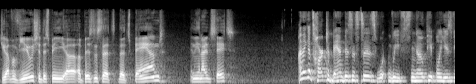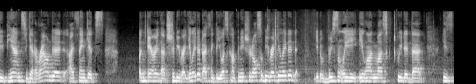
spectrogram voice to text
Do you have a view? Should this be a, a business that's, that's banned in the United States? I think it's hard to ban businesses. We know people use VPNs to get around it. I think it's an area that should be regulated. I think the U.S. companies should also be regulated. You know, recently Elon Musk tweeted that he's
